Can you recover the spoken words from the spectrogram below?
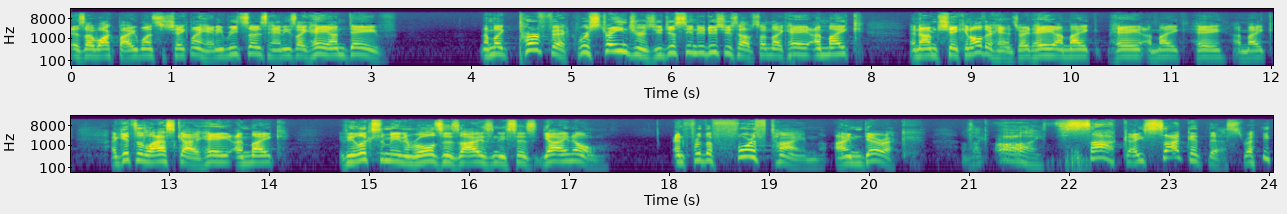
as I walked by. He wants to shake my hand. He reached out his hand. He's like, Hey, I'm Dave. And I'm like, Perfect. We're strangers. You just introduce yourself. So I'm like, Hey, I'm Mike. And I'm shaking all their hands, right? Hey, I'm Mike. Hey, I'm Mike. Hey, I'm Mike. I get to the last guy. Hey, I'm Mike. And he looks at me and rolls his eyes and he says, Yeah, I know. And for the fourth time, I'm Derek. I was like, Oh, I suck. I suck at this, right?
